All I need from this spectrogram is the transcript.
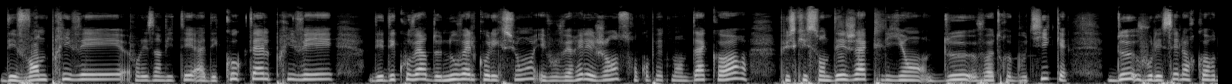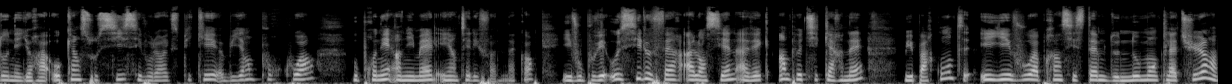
des ventes privés, pour les inviter à des cocktails privés, des découvertes de nouvelles collections et vous verrez les gens seront complètement d'accord puisqu'ils sont déjà clients de votre boutique de vous laisser leurs coordonnées. Il y aura aucun souci si vous leur expliquez bien pourquoi vous prenez un email et un téléphone, d'accord? Et vous pouvez aussi le faire à l'ancienne avec un petit carnet, mais par contre, ayez-vous après un système de nomenclature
